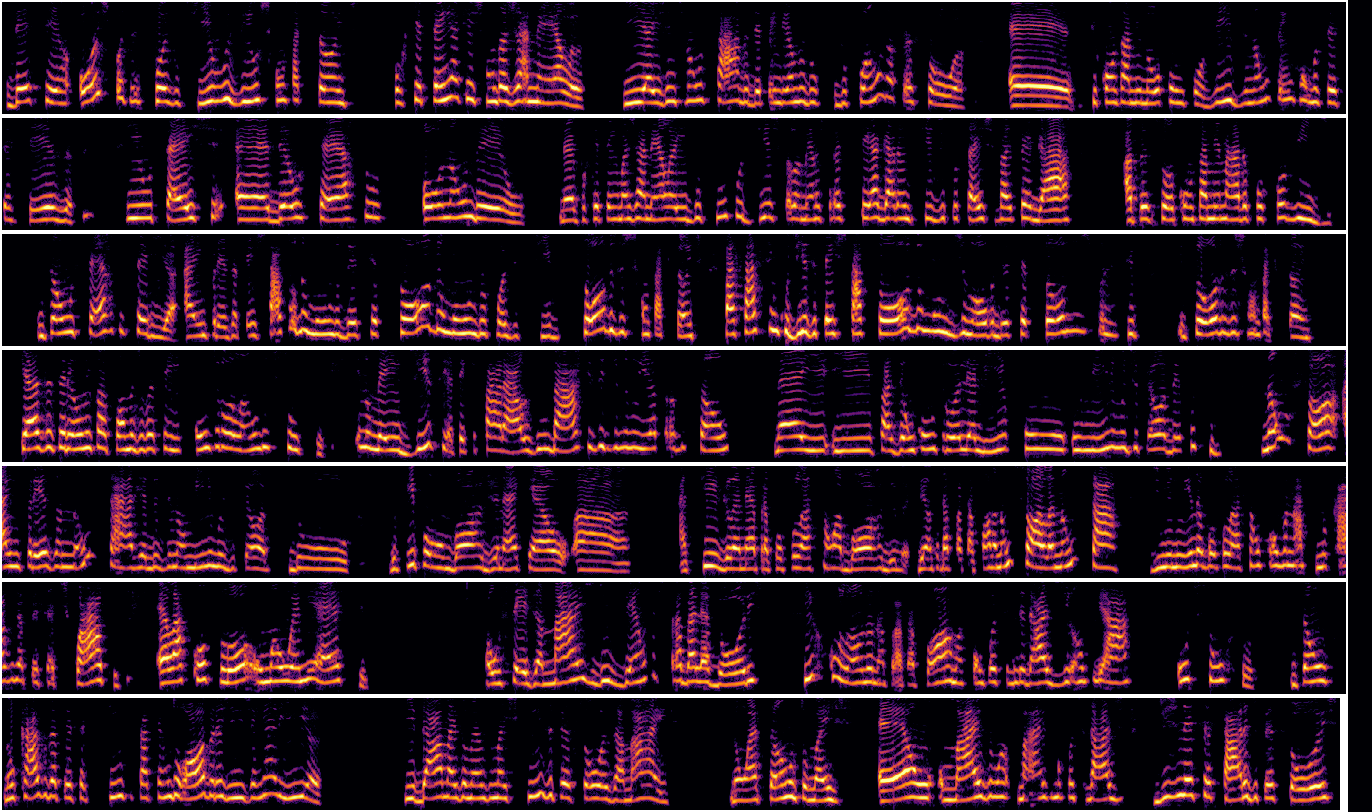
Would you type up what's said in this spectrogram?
descer os positivos e os contactantes, porque tem a questão da janela e a gente não sabe, dependendo do, do quando a pessoa é, se contaminou com o Covid, não tem como ter certeza se o teste é, deu certo ou não deu, né? Porque tem uma janela aí de cinco dias, pelo menos, para ter a garantia de que o teste vai pegar a pessoa contaminada por Covid. Então, o certo seria a empresa testar todo mundo, descer todo mundo positivo, todos os contactantes, passar cinco dias e testar todo mundo de novo, descer todos os positivos e todos os contactantes que essa seria a única forma de você ir controlando o surto. E no meio disso ia ter que parar os embarques e diminuir a produção, né? E, e fazer um controle ali com o mínimo de POB possível. Não só a empresa não está reduzindo ao mínimo de POB, do, do People on Board, né? Que é a sigla né, para a população a bordo dentro da plataforma, não só ela não está diminuindo a população, como na, no caso da P74, ela acoplou uma UMS, ou seja, mais 200 trabalhadores circulando na plataforma com possibilidade de ampliar o surto. Então, no caso da P75, está tendo obras de engenharia, que dá mais ou menos umas 15 pessoas a mais, não é tanto, mas é um, mais, uma, mais uma quantidade desnecessária de pessoas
